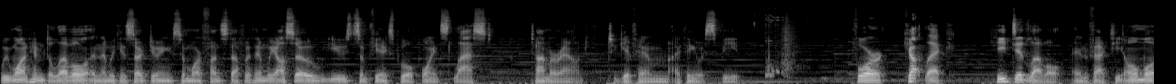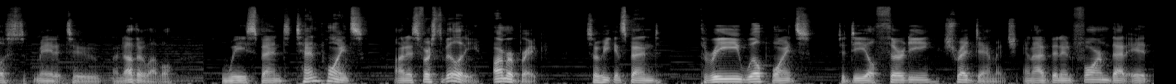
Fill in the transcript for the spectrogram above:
we want him to level, and then we can start doing some more fun stuff with him. We also used some Phoenix Pool points last time around to give him, I think it was speed. For Kjotlek, he did level. In fact, he almost made it to another level. We spent 10 points on his first ability, Armor Break, so he can spend 3 will points to deal 30 shred damage. And I've been informed that it,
